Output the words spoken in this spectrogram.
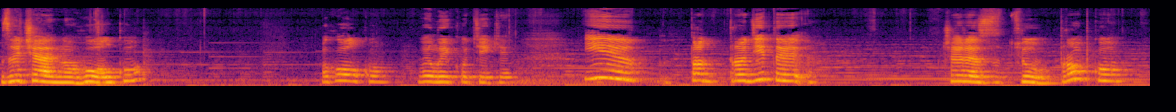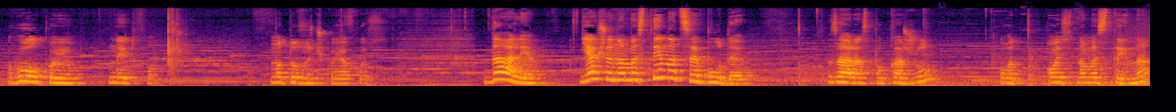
звичайну голку, голку велику тільки, і продіти через цю пробку голкою нитку, мотузочку якусь. Далі, якщо намистина це буде, зараз покажу. От ось намистина.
